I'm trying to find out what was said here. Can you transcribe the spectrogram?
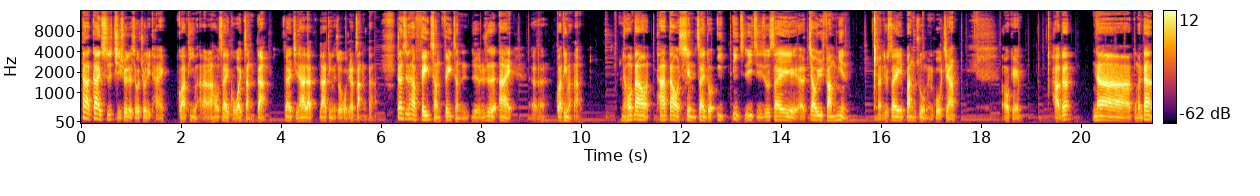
大概十几岁的时候就离开瓜地马拉，然后在国外长大，在其他拉拉丁美洲国家长大，但是他非常非常的热爱呃瓜地马拉，然后到他到现在都一一直一直就在呃教育方面啊，就在帮助我们国家。OK，好的，那我们大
